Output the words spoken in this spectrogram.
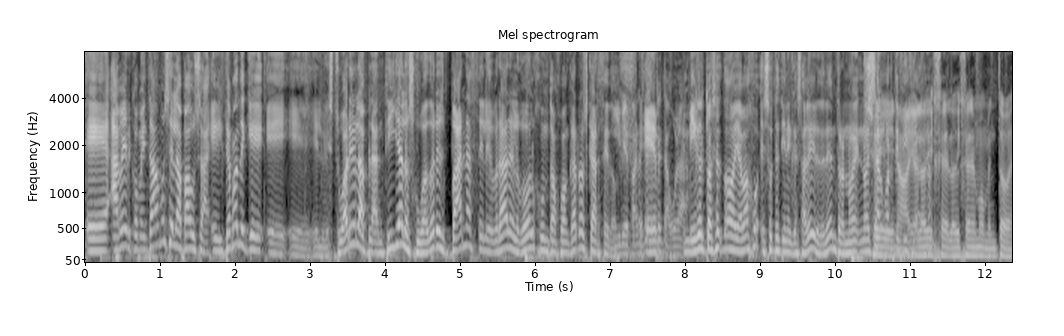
Eh, a ver, comentábamos en la pausa el tema de que eh, eh, el vestuario, la plantilla, los jugadores van a celebrar el gol junto a Juan Carlos Carcedo. Y me parece espectacular. Miguel, tú has estado ahí abajo, eso te tiene que salir de dentro, no, es algo artificial. No, ya lo, Dije, lo dije en el momento.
